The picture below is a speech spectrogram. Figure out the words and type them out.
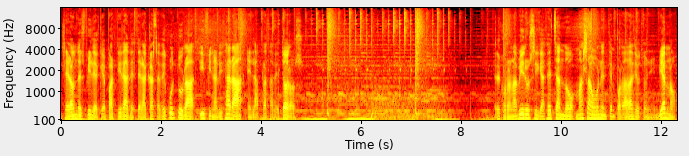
Será un desfile que partirá desde la Casa de Cultura y finalizará en la Plaza de Toros. El coronavirus sigue acechando más aún en temporada de otoño-invierno.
